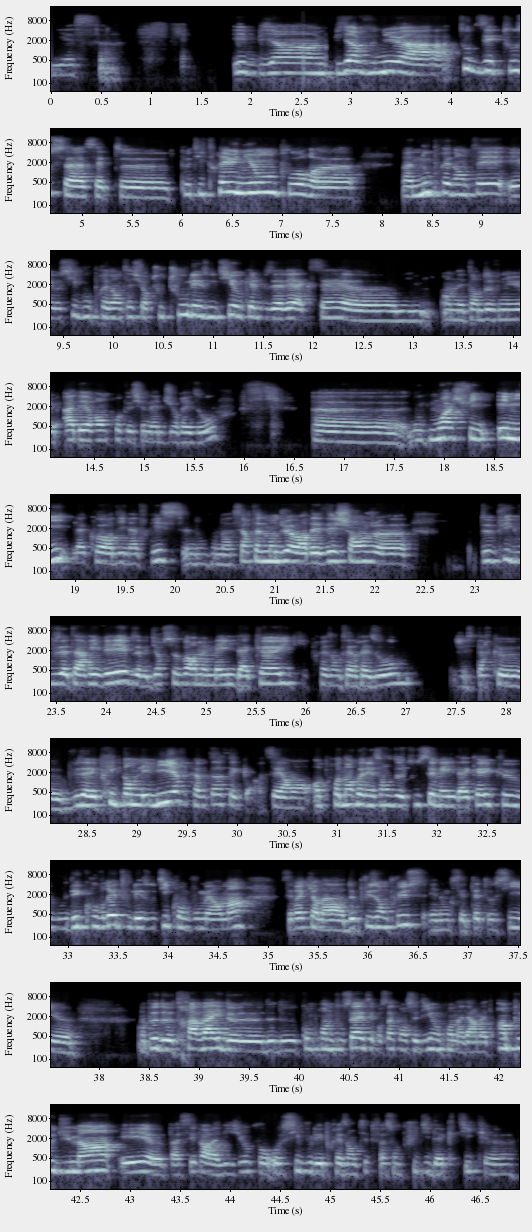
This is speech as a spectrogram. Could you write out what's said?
Yes. Eh bien, bienvenue à toutes et tous à cette euh, petite réunion pour euh, ben, nous présenter et aussi vous présenter surtout tous les outils auxquels vous avez accès euh, en étant devenu adhérent professionnel du réseau. donc moi, je suis Amy, la coordinatrice. Donc on a certainement dû avoir des échanges depuis que vous êtes arrivé. Vous avez dû recevoir mes mails d'accueil qui présentaient le réseau. J'espère que vous avez pris le temps de les lire. Comme ça, c'est en, prenant connaissance de tous ces mails d'accueil que vous découvrez tous les outils qu'on vous met en main. C'est vrai qu'il y en a de plus en plus. Et donc, c'est peut-être aussi euh, un peu de travail de, comprendre tout ça. Et c'est pour ça qu'on s'est dit qu'on allait remettre un peu d'humain et euh, passer par la visio pour aussi vous les présenter de façon plus didactique euh,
